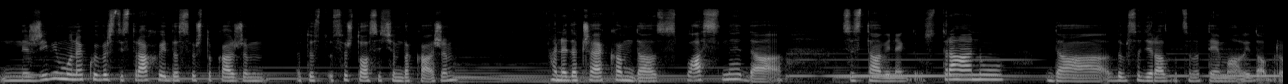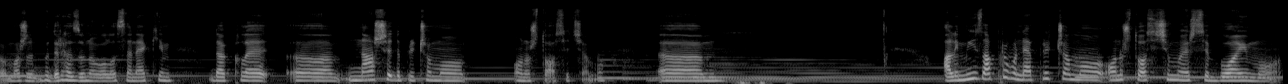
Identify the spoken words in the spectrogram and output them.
ne živim u nekoj vrsti straha i da sve što kažem, to sve što osjećam da kažem, a ne da čekam da splasne, da se stavi negde u stranu, da, dobro sad je razbacana tema, ali dobro, možda bude rezonovalo sa nekim. Dakle, uh, naše da pričamo ono što osjećamo. Um, ali mi zapravo ne pričamo ono što osjećamo jer se bojimo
